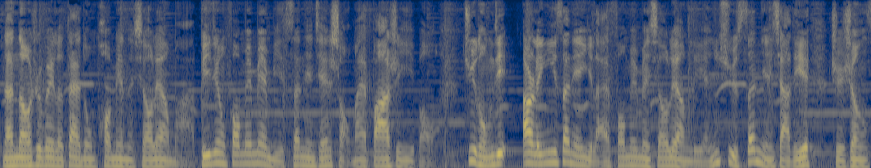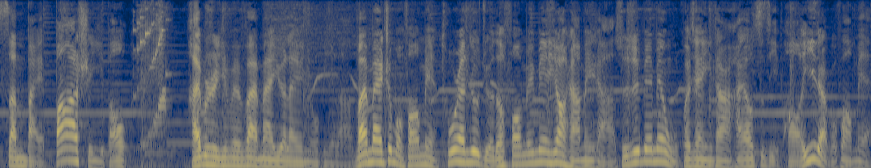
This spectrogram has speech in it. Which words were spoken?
难道是为了带动泡面的销量吗？毕竟方便面比三年前少卖八十亿包。据统计，二零一三年以来，方便面销量连续三年下跌，只剩三百八十亿包。还不是因为外卖越来越牛逼了？外卖这么方便，突然就觉得方便面要啥没啥，随随便便五块钱一袋，还要自己泡，一点不方便。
